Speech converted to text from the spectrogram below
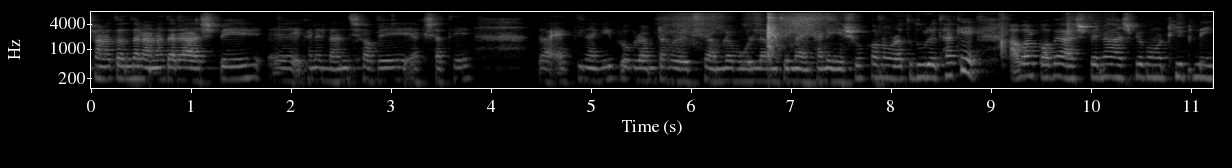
সনাতনদা রানাদারা আসবে এখানে লাঞ্চ হবে একসাথে। তা একদিন আগেই প্রোগ্রামটা হয়েছে, আমরা বললাম যে না, এখানে এসো, কারণ ওরা তো দূরে থাকে, আবার কবে আসবে না আসবে কোনো ঠিক নেই।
